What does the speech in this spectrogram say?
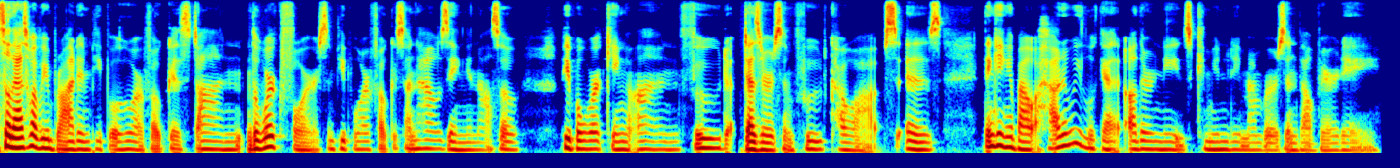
So that's why we brought in people who are focused on the workforce and people who are focused on housing and also people working on food deserts and food co-ops is thinking about how do we look at other needs community members in Valverde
